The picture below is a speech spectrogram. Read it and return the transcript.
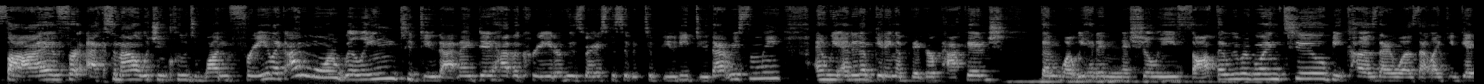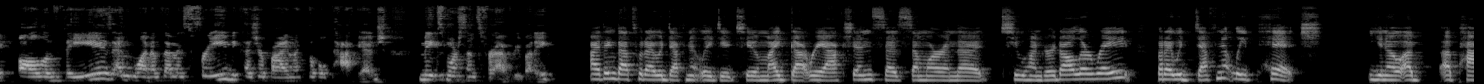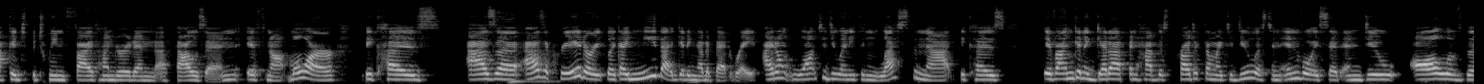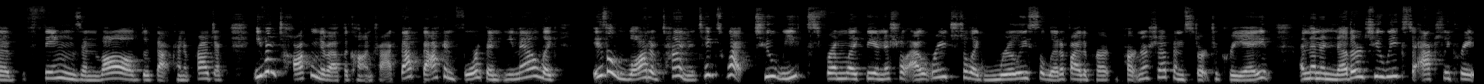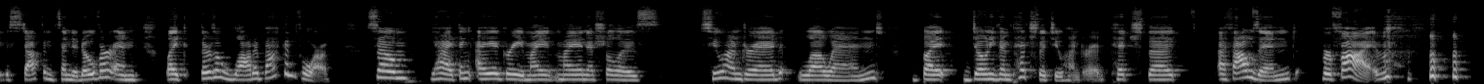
five for X amount, which includes one free, like I'm more willing to do that. And I did have a creator who's very specific to beauty do that recently. And we ended up getting a bigger package than what we had initially thought that we were going to because there was that like you get all of these and one of them is free because you're buying like the whole package. Makes more sense for everybody. I think that's what I would definitely do too. My gut reaction says somewhere in the $200 rate, but I would definitely pitch you know a, a package between 500 and a thousand if not more because as a as a creator like i need that getting out of bed rate i don't want to do anything less than that because if i'm going to get up and have this project on my to-do list and invoice it and do all of the things involved with that kind of project even talking about the contract that back and forth and email like is a lot of time. It takes what, two weeks from like the initial outreach to like really solidify the par- partnership and start to create. And then another two weeks to actually create the stuff and send it over. And like there's a lot of back and forth. So yeah, I think I agree. My, my initial is 200 low end, but don't even pitch the 200, pitch the a thousand for five.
